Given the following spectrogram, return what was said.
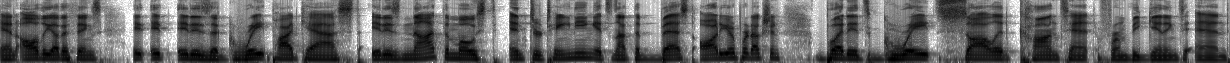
and all the other things it, it, it is a great podcast. It is not the most entertaining. It's not the best audio production but it's great solid content from beginning to end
